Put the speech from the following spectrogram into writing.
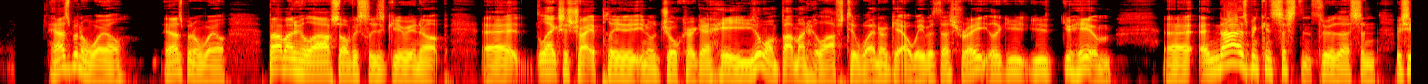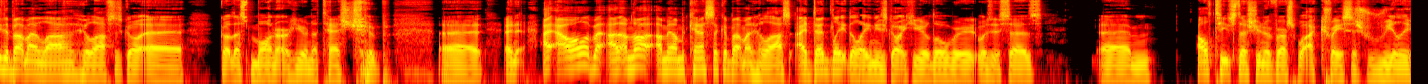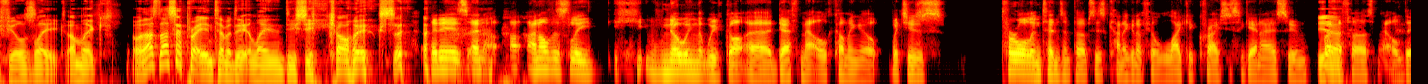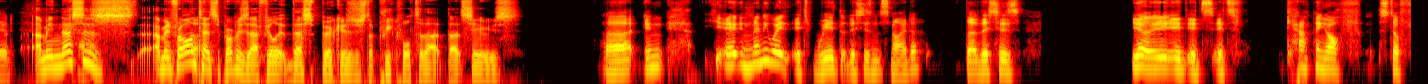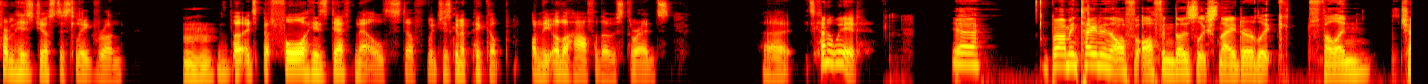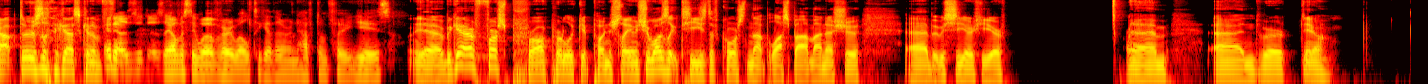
It has been a while. It has been a while. Batman Who Laughs obviously is gearing up. Uh, Lex is trying to play, you know, Joker again. Hey, you don't want Batman Who Laughs to win or get away with this, right? Like you, you, you hate him, uh, and that has been consistent through this. And we see the Batman Who Laughs has got uh, got this monitor here in a test tube. Uh, and I, I all about, I, I'm not. I mean, I'm kind of sick of Batman Who Laughs. I did like the line he's got here though, where it, was it says, um, "I'll teach this universe what a crisis really feels like." I'm like, oh, that's that's a pretty intimidating line in DC Comics. It is, and uh, and obviously knowing that we've got uh, death metal coming up, which is for all intents and purposes kind of going to feel like a crisis again. I assume, like Yeah. the first metal did. I mean, this Uh, is. I mean, for all uh, intents and purposes, I feel like this book is just a prequel to that that series. Uh, in in many ways, it's weird that this isn't Snyder. That this is, yeah, it, it's it's capping off stuff from his Justice League run, hmm but it's before his death metal stuff, which is going to pick up on the other half of those threads. Uh, it's kind of weird. Yeah, but I mean, Tynion off, often does like Snyder like fill in chapters. Like that's kind of It does. It does. They obviously work very well together and have done for years. Yeah, we get our first proper look at Punchline. I mean, she was like teased, of course, in that last Batman issue, uh, but we see her here. Um, and we're you know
